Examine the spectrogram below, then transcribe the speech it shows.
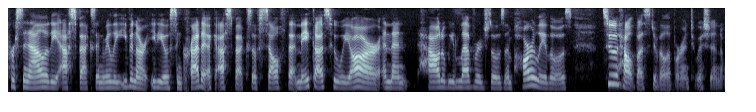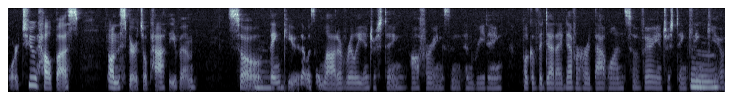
personality aspects and really even our idiosyncratic aspects of self that make us who we are and then how do we leverage those and parlay those to help us develop our intuition or to help us on the spiritual path even. So mm. thank you. That was a lot of really interesting offerings and, and, reading. Book of the dead i'd never heard that one so very interesting. Thank mm. you.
